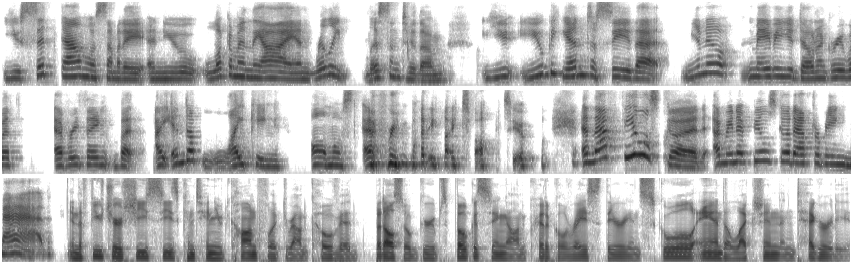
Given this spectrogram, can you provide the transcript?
you sit down with somebody and you look them in the eye and really listen to them you you begin to see that you know maybe you don't agree with everything, but I end up liking almost everybody I talk to. And that feels good. I mean, it feels good after being mad. In the future, she sees continued conflict around COVID, but also groups focusing on critical race theory in school and election integrity.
